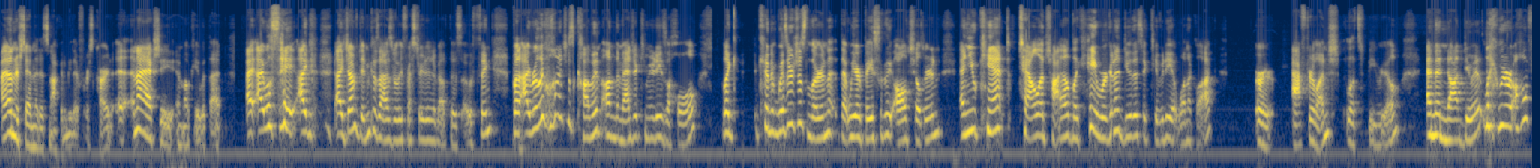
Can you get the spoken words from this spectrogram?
I understand that it's not going to be their first card, and I actually am okay with that. I, I will say I I jumped in because I was really frustrated about this oath thing, but I really want to just comment on the magic community as a whole. Like, can wizards just learn that we are basically all children, and you can't tell a child like, "Hey, we're gonna do this activity at one o'clock," or after lunch. Let's be real, and then not do it. Like we were all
